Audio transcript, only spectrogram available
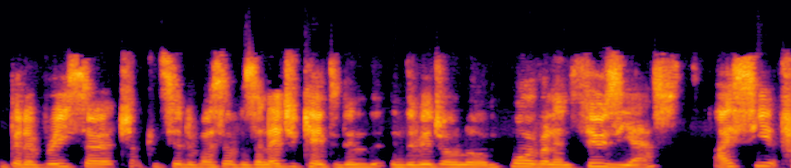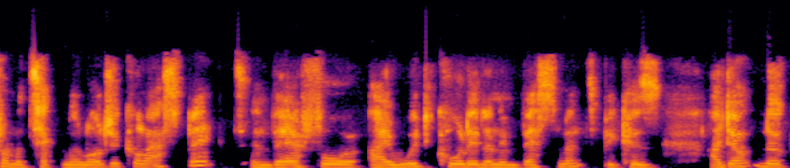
a bit of research, I consider myself as an educated in- individual or more of an enthusiast. I see it from a technological aspect, and therefore I would call it an investment because I don't look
